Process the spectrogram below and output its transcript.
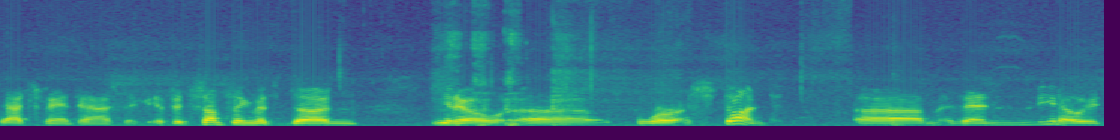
that's fantastic. If it's something that's done, you know, uh, for a stunt, um, then you know it,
